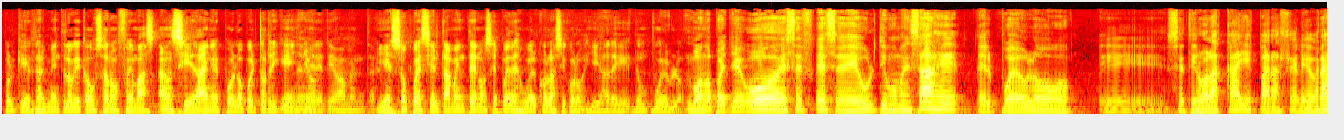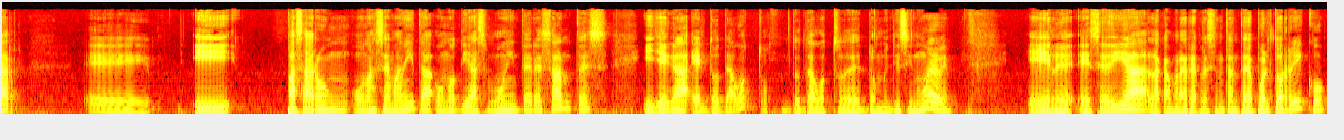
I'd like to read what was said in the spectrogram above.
porque realmente lo que causaron fue más ansiedad en el pueblo puertorriqueño Definitivamente. y eso pues ciertamente no se puede jugar con la psicología de, de un pueblo. Bueno, pues llegó ese, ese último mensaje. El pueblo eh, se tiró a las calles para celebrar. eh, y pasaron unas semanitas, unos días muy interesantes. Y llega el 2 de agosto, 2 de agosto del 2019. En ese día, la Cámara de Representantes de Puerto Rico,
